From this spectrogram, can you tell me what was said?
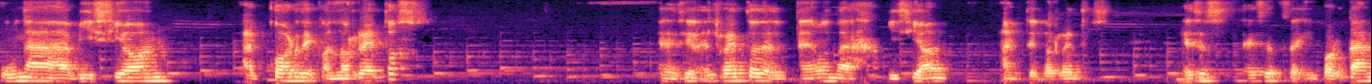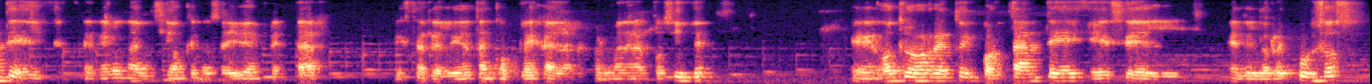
una visión acorde con los retos. Es decir, el reto de tener una visión ante los retos. Eso es, importante, tener una visión que nos ayude a enfrentar esta realidad tan compleja de la mejor manera posible. Eh, otro reto importante es el de los recursos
